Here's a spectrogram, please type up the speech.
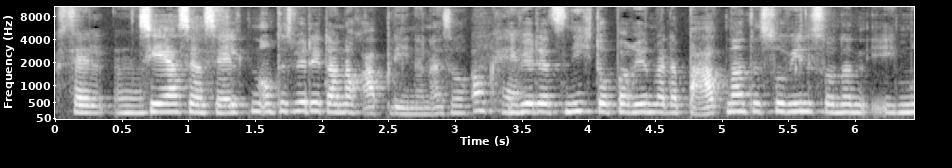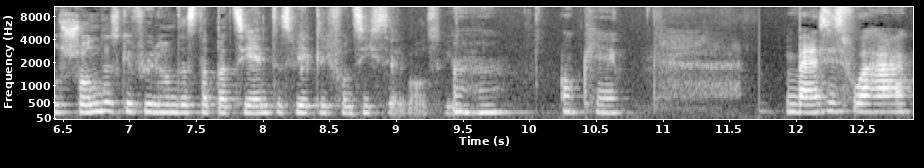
selten. Sehr, sehr selten und das würde ich dann auch ablehnen. Also okay. ich würde jetzt nicht operieren, weil der Partner das so will, sondern ich muss schon das Gefühl haben, dass der Patient das wirklich von sich selber aus will. Mhm. Okay. Weil Sie es vorher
